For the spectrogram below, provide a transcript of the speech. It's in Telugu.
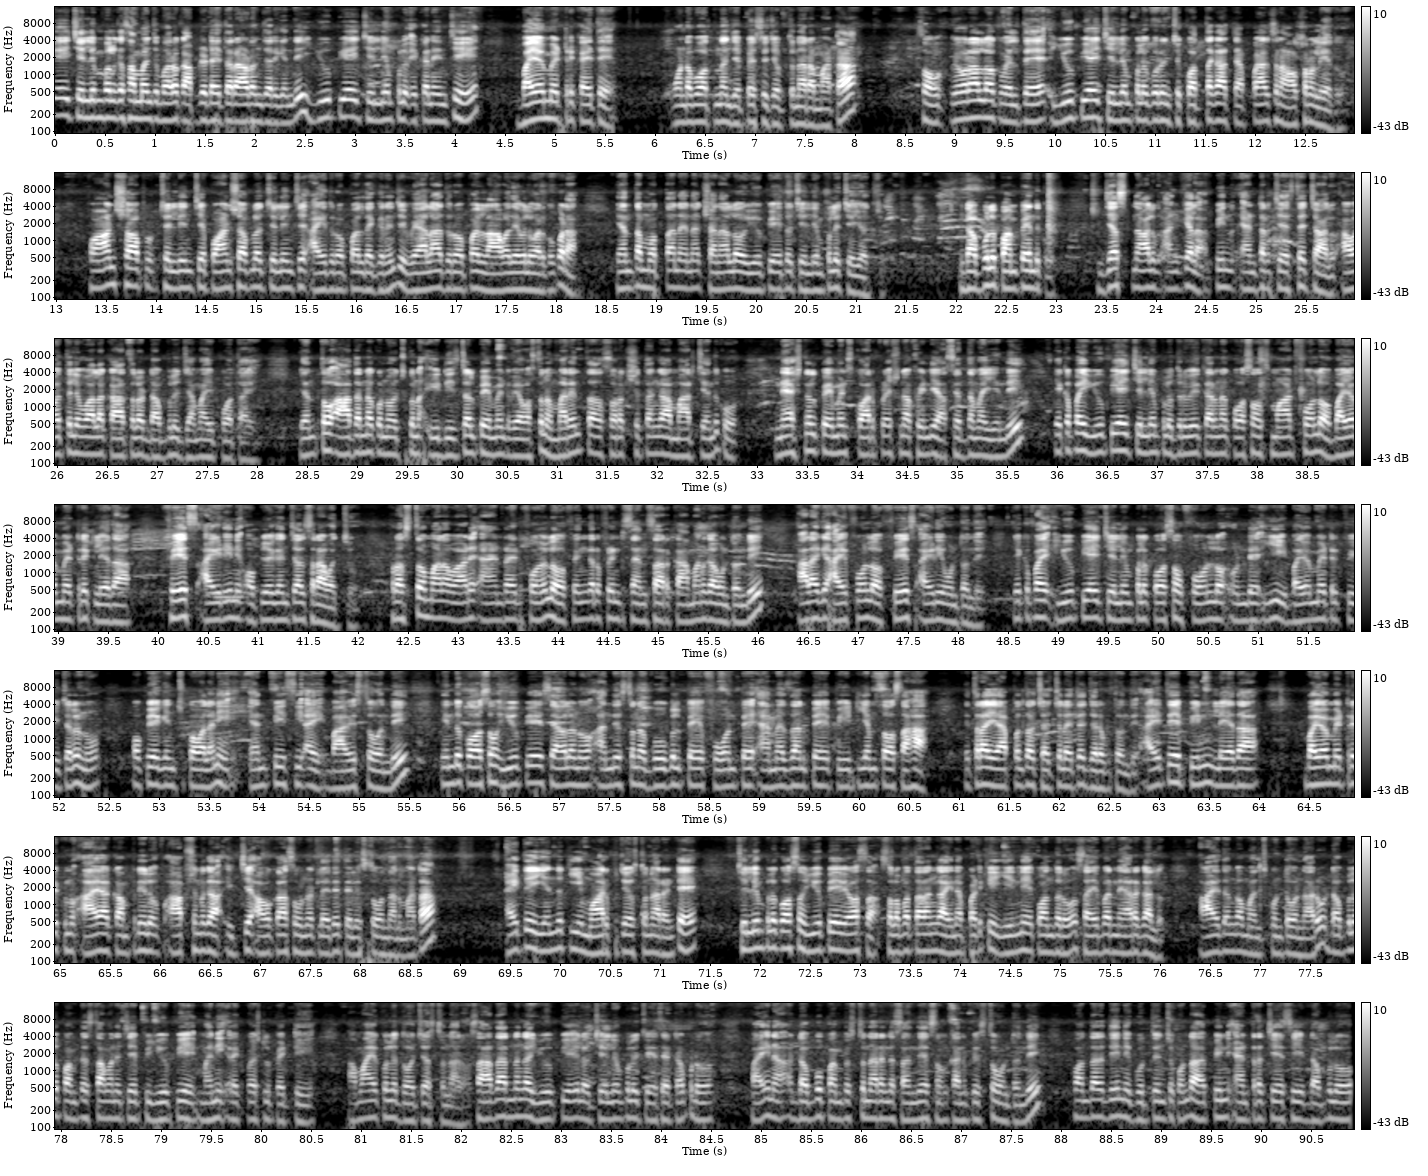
యూపీఐ చెల్లింపులకు సంబంధించి మరొక అప్డేట్ అయితే రావడం జరిగింది. యూపీఐ చెల్లింపులు ఇక నుంచి బయోమెట్రిక్ అయితే ఉండబోతుందని చెప్పేసి చెప్తున్నారన్నమాట. సో వివరాల్లోకి వెళ్తే యూపీఐ చెల్లింపుల గురించి కొత్తగా చెప్పాల్సిన అవసరం లేదు. పాన్ షాప్ చెల్లించే పాన్ షాప్లో చెల్లించే ఐదు రూపాయల దగ్గర నుంచి వేలాది రూపాయల లావాదేవీల వరకు కూడా ఎంత మొత్తానైనా క్షణాల్లో యూపీఐతో చెల్లింపులు చేయొచ్చు. డబ్బులు పంపేందుకు జస్ట్ నాలుగు అంకెల పిన్ ఎంటర్ చేస్తే చాలు. అవతలి వాళ్ళ ఖాతాలో డబ్బులు జమ అయిపోతాయి. ఎంతో ఆదరణకు నోచుకున్న ఈ డిజిటల్ పేమెంట్ వ్యవస్థను మరింత సురక్షితంగా మార్చేందుకు National Payments Corporation of India సిద్ధమయ్యింది. ఇకపై యూపీఐ చెల్లింపుల ధృవీకరణ కోసం స్మార్ట్ ఫోన్లో బయోమెట్రిక్ లేదా ఫేస్ ఐడిని ఉపయోగించాల్సి రావచ్చు. ప్రస్తుతం మనం వాడే ఆండ్రాయిడ్ ఫోన్లో ఫింగర్ ప్రింట్ సెన్సార్ కామన్గా ఉంటుంది. అలాగే ఐఫోన్లో ఫేస్ ఐడి ఉంటుంది. ఇకపై యూపీఐ చెల్లింపుల కోసం ఫోన్లో ఉండే ఈ బయోమెట్రిక్ ఫీచర్లను ఉపయోగించుకోవాలని ఎన్పిసిఐ భావిస్తూ ఉంది. ఇందుకోసం యూపీఐ సేవలను అందిస్తున్న Google Pay PhonePe Amazon Pay పేటిఎంతో సహా ఇతర యాప్లతో చర్చలు అయితే జరుగుతుంది. అయితే పిన్ లేదా బయోమెట్రిక్ను ఆయా కంపెనీలు ఆప్షన్గా ఇచ్చే అవకాశం ఉన్నట్లయితే తెలుస్తూ ఉందన్నమాట. అయితే ఎందుకు ఈ మార్పు చేస్తున్నారంటే చెల్లింపుల కోసం యూపీఐ వ్యవస్థ సులభతరంగా అయినప్పటికీ ఎన్ని కొందరు సైబర్ నేరగాళ్ళు ఆయుధంగా మలుచుకుంటూ ఉన్నారు. డబ్బులు పంపిస్తామని చెప్పి యూపీఐ మనీ రిక్వెస్ట్లు పెట్టి అమాయకుల్ని దోచేస్తున్నారు. సాధారణంగా యూపీఐలో చెల్లింపులు చేసేటప్పుడు పైన డబ్బు పంపిస్తున్నారనే సందేశం కనిపిస్తూ ఉంటుంది. కొందరు దీన్ని గుర్తించకుండా పిన్ ఎంటర్ చేసి డబ్బులు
